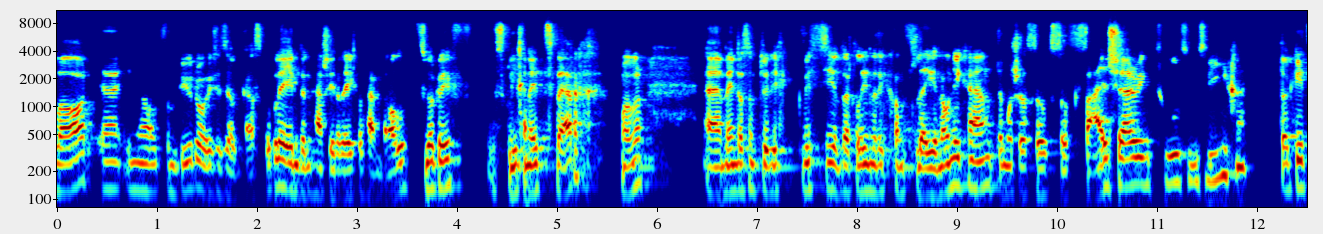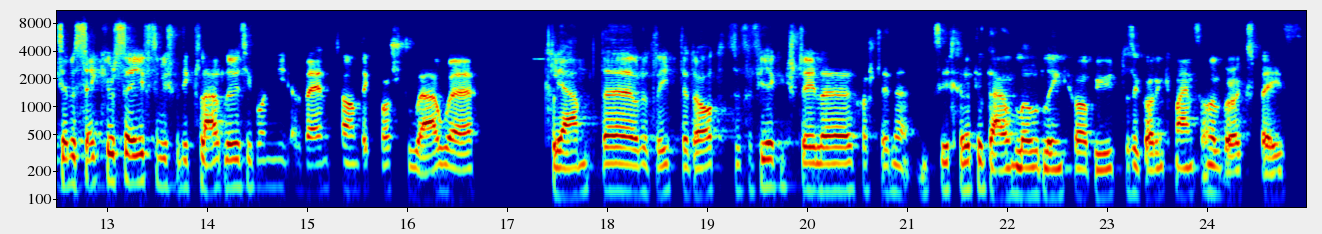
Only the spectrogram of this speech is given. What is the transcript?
Klar, äh, innerhalb vom Büro ist es ja kein Problem, dann hast du in der Regel haben alle Zugriff auf das gleiche Netzwerk, oder? Äh, wenn das natürlich gewisse oder kleinere Kanzleien noch nicht haben, dann musst du also so File-Sharing-Tools ausweichen. Da gibt es eben SecureSafe, zum Beispiel die Cloud-Lösung, die ich erwähnt habe. Da kannst du auch äh, Klienten oder Dritten Daten zur Verfügung stellen, kannst denen einen gesicherten Download-Link anbieten, sogar in gemeinsamen Workspace.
